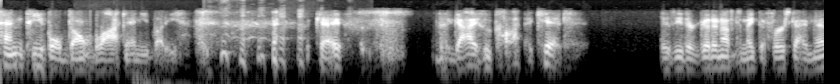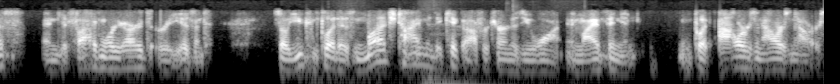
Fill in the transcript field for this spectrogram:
10 people don't block anybody. okay. The guy who caught the kick is either good enough to make the first guy miss and get five more yards or he isn't. So you can put as much time into kickoff return as you want, in my opinion. You can put hours and hours and hours.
